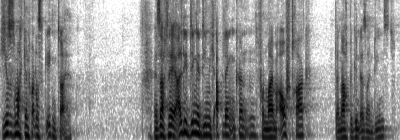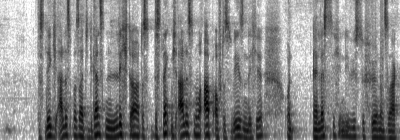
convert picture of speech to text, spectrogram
Jesus macht genau das Gegenteil. Er sagt, hey, all die Dinge, die mich ablenken könnten von meinem Auftrag, danach beginnt er seinen Dienst. Das lege ich alles beiseite. Die ganzen Lichter, das, das lenkt mich alles nur ab auf das Wesentliche. Und er lässt sich in die Wüste führen und sagt,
